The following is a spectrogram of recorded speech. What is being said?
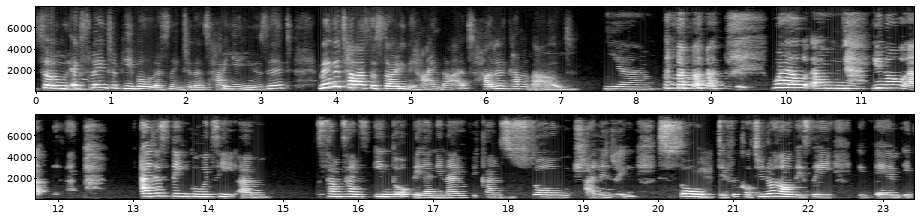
So mm. explain to people listening to this how mm. you use it. Maybe tell us the story behind that. How did it come about? Yeah. well, um, you know, uh, I just think Guti, um, sometimes into obhekane nayo becomes so challenging so difficult. You know how they say it, um, it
